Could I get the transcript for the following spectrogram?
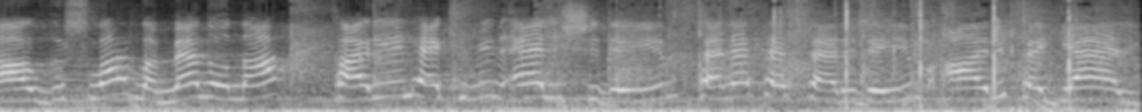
Alqışlarla mən ona Tariyel Həkimin əl işi deyim, sənət əsəri deyim. Arifə gəl.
